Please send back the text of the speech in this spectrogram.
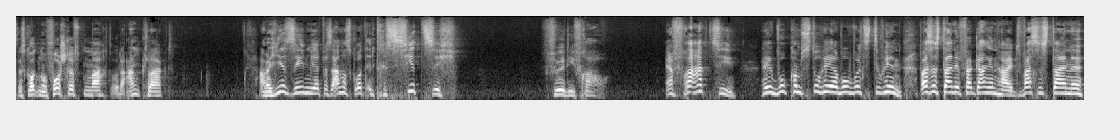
Dass Gott nur Vorschriften macht oder anklagt. Aber hier sehen wir etwas anderes. Gott interessiert sich für die Frau. Er fragt sie, hey, wo kommst du her, wo willst du hin? Was ist deine Vergangenheit? Was ist deine,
